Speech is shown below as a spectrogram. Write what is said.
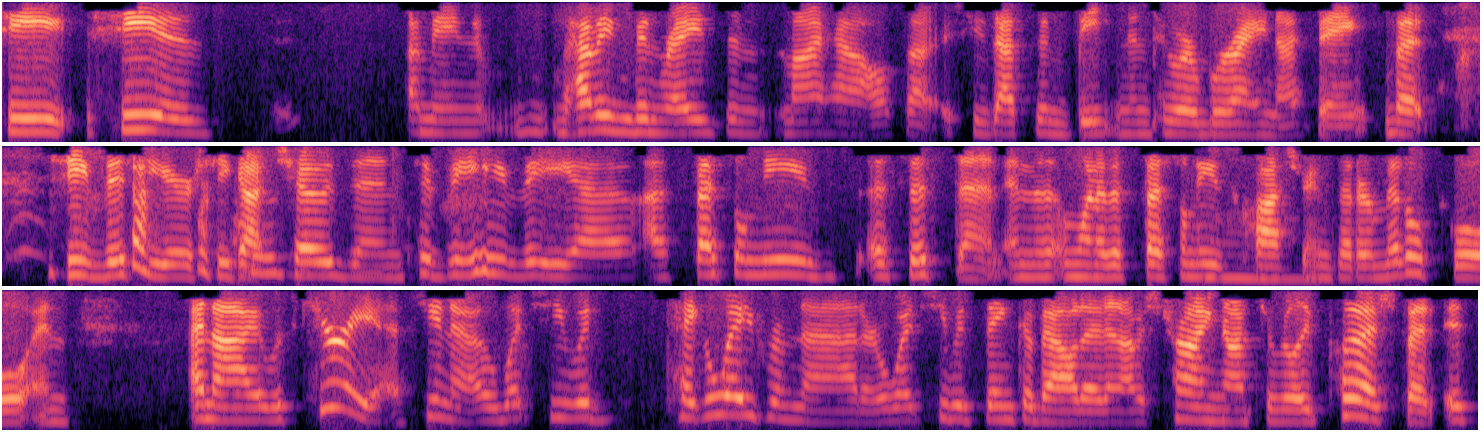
she she is I mean, having been raised in my house, I, she that's been beaten into her brain, I think. But she this year she got chosen to be the uh, a special needs assistant in the, one of the special needs Mm. classrooms at her middle school, and and I was curious, you know, what she would take away from that or what she would think about it. And I was trying not to really push but it's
